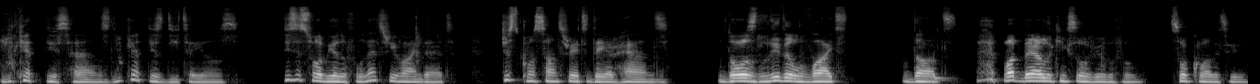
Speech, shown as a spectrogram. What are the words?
Look at these hands. Look at these details. This is so beautiful. Let's rewind that. Just concentrate their hands. Those little white dots. but they are looking so beautiful, so quality.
